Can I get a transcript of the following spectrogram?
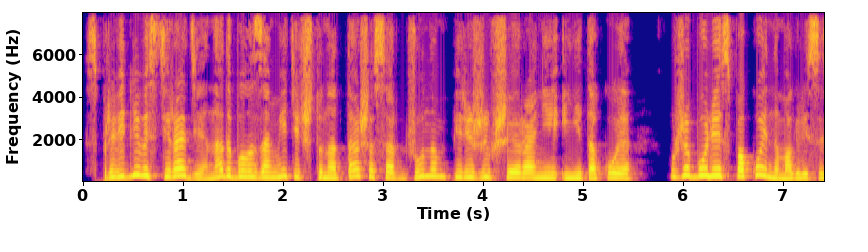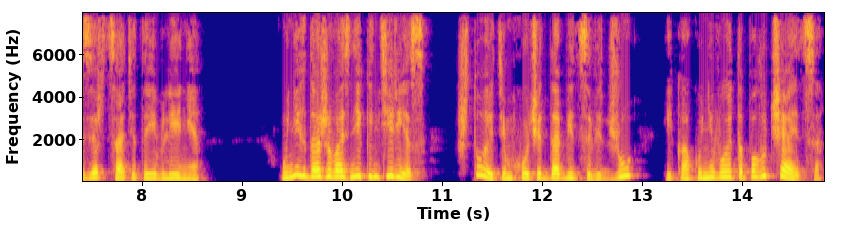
Справедливости ради, надо было заметить, что Наташа с Арджуном, пережившие ранее и не такое, уже более спокойно могли созерцать это явление. У них даже возник интерес, что этим хочет добиться Виджу и как у него это получается.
